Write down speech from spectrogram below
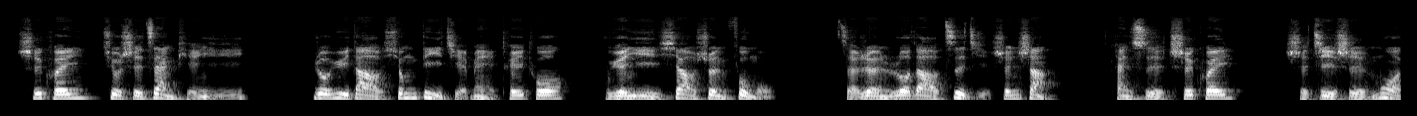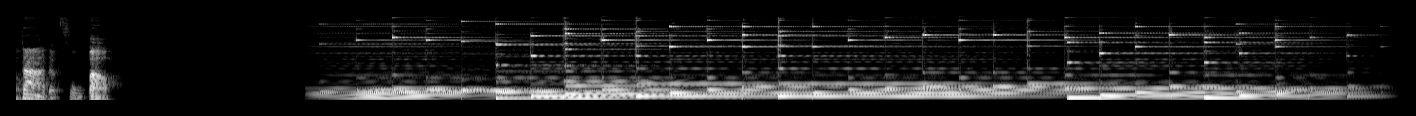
吃亏就是占便宜若遇到兄弟姐妹推脱不愿意孝顺父母责任落到自己身上看似吃亏实际是莫大的福报。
